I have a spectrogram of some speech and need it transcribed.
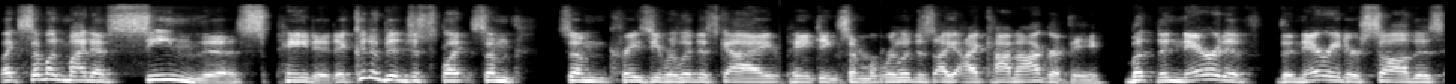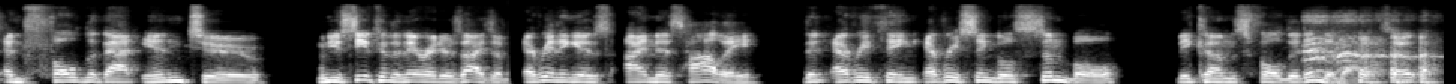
like someone might have seen this painted. It could have been just like some some crazy religious guy painting some religious iconography. But the narrative, the narrator saw this and folded that into when you see it through the narrator's eyes of everything is I miss Holly, then everything, every single symbol becomes folded into that. So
